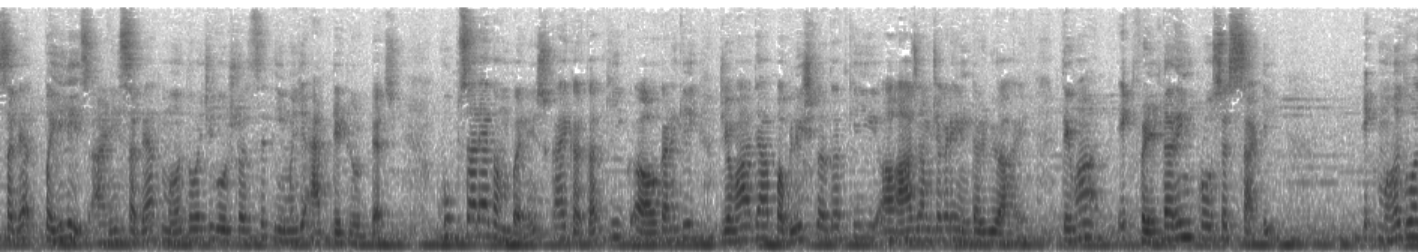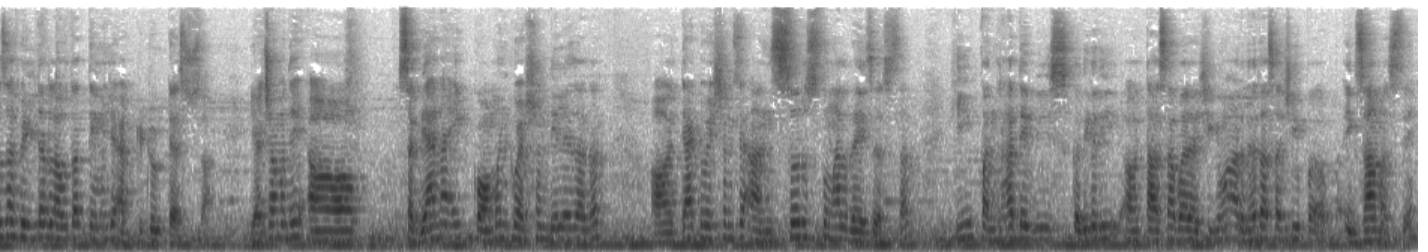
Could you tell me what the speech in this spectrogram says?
सगळ्यात पहिलीच आणि सगळ्यात महत्त्वाची गोष्ट असते ती म्हणजे ॲप्टिट्यूड टेस्ट खूप साऱ्या कंपनीज काय करतात की कारण की जेव्हा त्या पब्लिश करतात की आज आमच्याकडे इंटरव्ह्यू आहे तेव्हा एक फिल्टरिंग प्रोसेससाठी महत्त्वाचा फिल्टर लावतात ते म्हणजे ॲप्टिट्यूड टेस्टचा याच्यामध्ये सगळ्यांना एक कॉमन क्वेश्चन दिले जातात. त्या क्वेश्चनचे आन्सर्स तुम्हाला द्यायचे असतात. ही पंधरा ते वीस कधी कधी तासाभराची किंवा अर्ध्या तासाची प एक्झाम असते.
